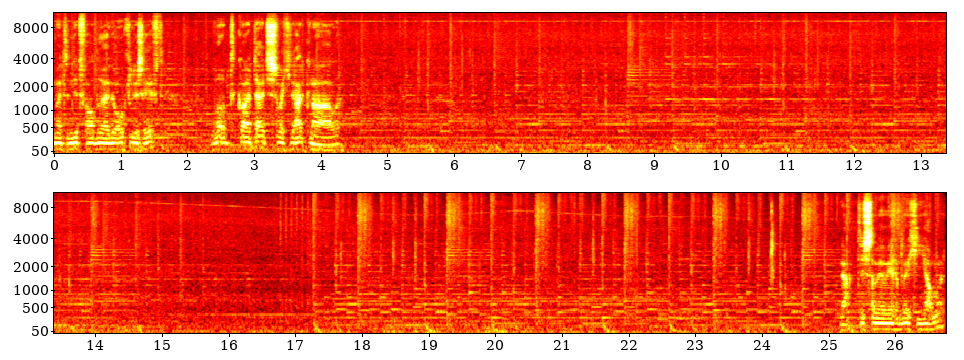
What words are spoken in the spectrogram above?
Met in dit geval de, Oculus Rift. Wat kwaliteit is wat je eruit kan halen. Ja, het is dan weer een beetje jammer.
